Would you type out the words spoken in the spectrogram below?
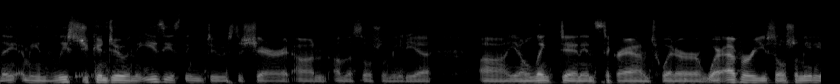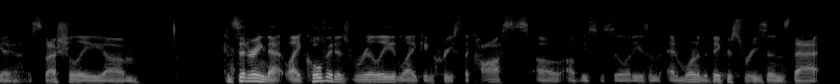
i mean the least you can do and the easiest thing to do is to share it on on the social media uh, you know linkedin instagram twitter wherever you social media especially um, considering that like covid has really like increased the costs of, of these facilities and, and one of the biggest reasons that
